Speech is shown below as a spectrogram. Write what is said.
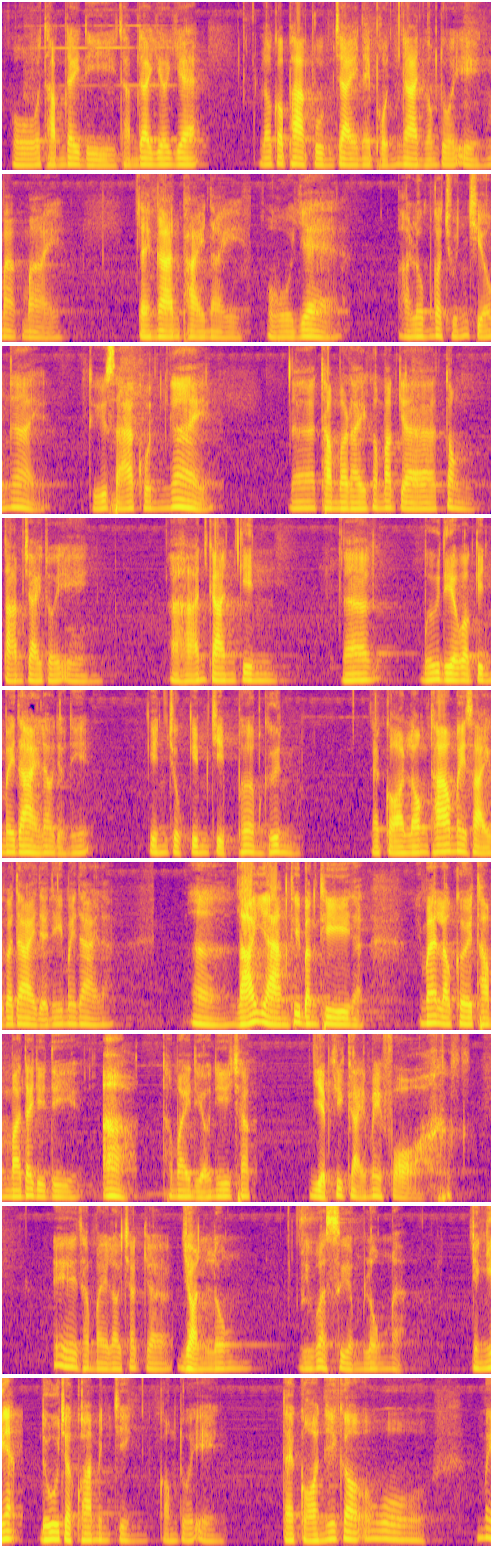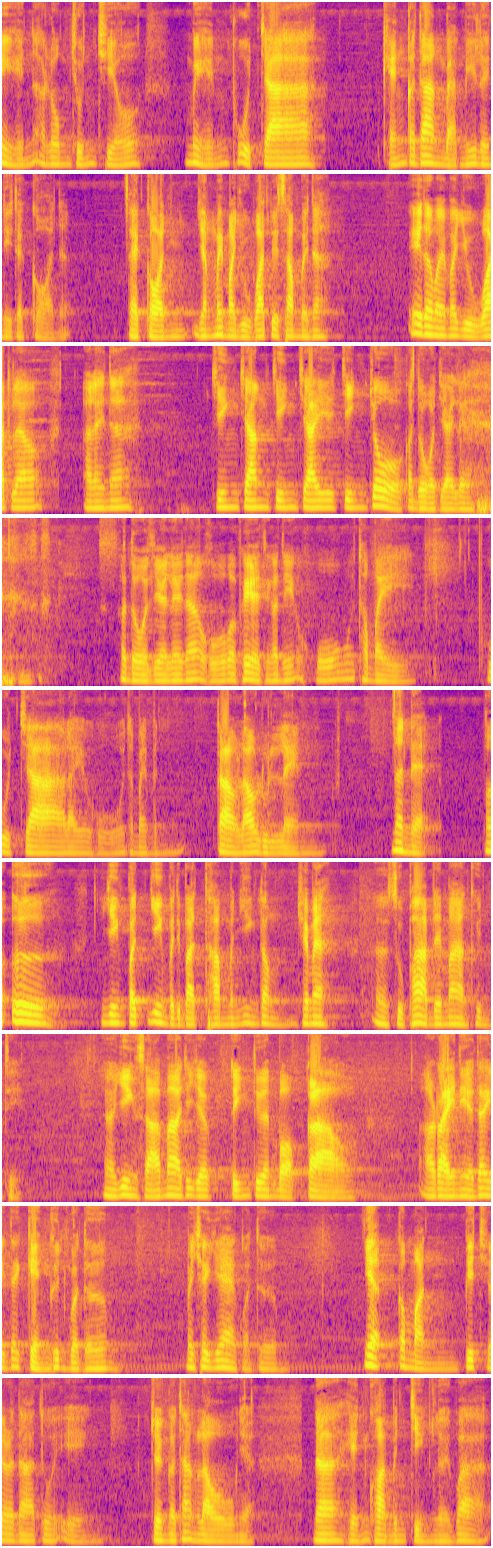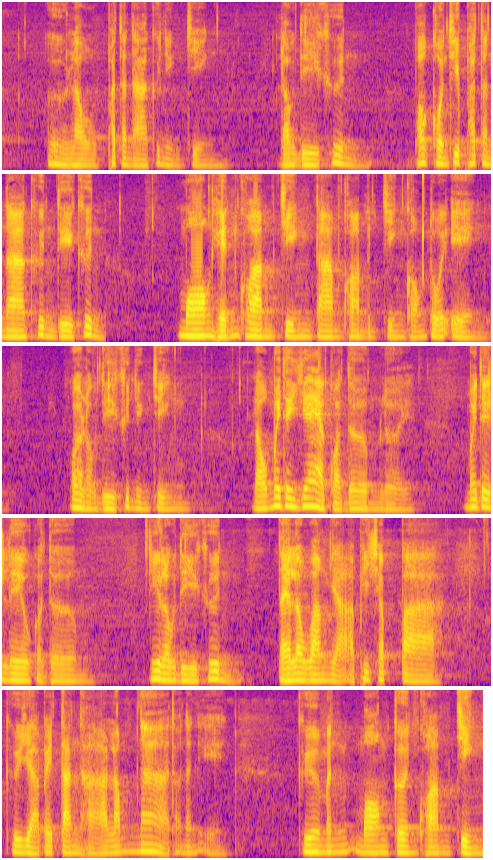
โอ้ทำได้ดีทำได้เยอะแยะ แล้วก็ภาคภูมิใจในผลงานของตัวเองมากมาย แต่งานภายในโอ้แย่ อารมณ์ก็ฉุนเฉียวง่าย ถือสาคนง่ายนะทำอะไรก็มักจะต้องตามใจตัวเอง อาหารการกินนะมื้อเดียวก็กินไม่ได้แล้วเดี๋ยวนี้ กินจุกกินจิบเพิ่มขึ้น แต่ก่อนรองเท้าไม่ใส่ก็ได้ เดี๋ยวนี้ไม่ได้แล้วหลายอย่างที่บางทีเนี่ยแม้เราเคยทำมาได้ดีๆอ้าวทำไมเดี๋ยวนี้ชักเหยียบขี้ไก่ไม่ฟอเอ๊ะทำไมเราชักจะหย่อนลง หรือว่าเสื่อมลงอะ อย่างเงี้ยดูจากความเป็นจริงของตัวเอง แต่ก่อนนี้ก็โอ้ไม่เห็นอารมณ์ฉุนเฉียว ไม่เห็นพูดจาแข็งกระด้างแบบนี้เลยนี่แต่ก่อนน่ะแต่ก่อนยังไม่มาอยู่วัดด้วยซ้ำเลยนะ เอ๊ะทำไมมาอยู่วัดแล้ว อะไรนะ จริงจังจริงใจจริงโจ้กระโดดใหญ่เลย กระโดดใหญ่เลยนะโอ้โหประเภทกันนี้โอ้โหทำไมพูดจาอะไรโอ้โหทำไมมันก้าวร้าวรุนแรง นั่นแหละ เออ ยิ่งยิ่งปฏิบัติธรรมมันยิ่งต้องใช่ไหมสุภาพได้มากขึ้นทียิ่งสามารถที่จะติงเตือนบอกกล่าว อะไรเนี่ยได้ได้เก่งขึ้นกว่าเดิม ไม่ใช่แย่กว่าเดิม เนี่ยก็มันพิจารณาตัวเอง จนกระทั่งเราเนี่ยนะเห็นความเป็นจริงเลยว่าเออเราพัฒนาขึ้นจริง ๆ เราดีขึ้น เพราะคนที่พัฒนาขึ้นดีขึ้น มองเห็นความจริงตามความเป็นจริงของตัวเอง ว่าเราดีขึ้นจริง ๆ เราไม่ได้แย่กว่าเดิมเลย ไม่ได้เลวกว่าเดิมที่เราดีขึ้น แต่ระวังอย่าอภิชปา คืออย่าไปตันหาล้ำหน้าเท่านั้นเอง คือมันมองเกินความจริง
